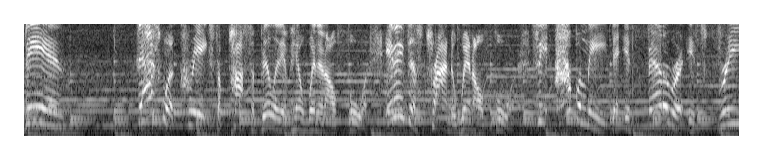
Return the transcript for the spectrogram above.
then that's what creates the possibility of him winning all four. It ain't just trying to win all four. See, I believe that if Federer is free,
